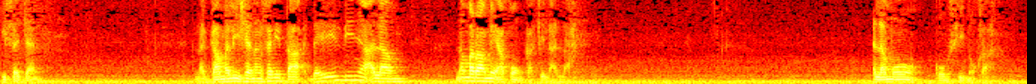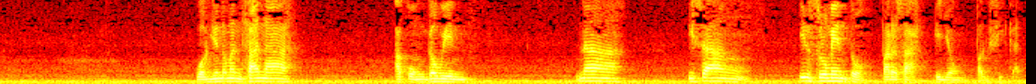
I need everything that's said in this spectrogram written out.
isa dyan. Nagkamali siya ng salita dahil hindi niya alam na marami akong kakilala. Alam mo kung sino ka. Huwag niyo naman sana akong gawin na isang instrumento para sa inyong pagsikat.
